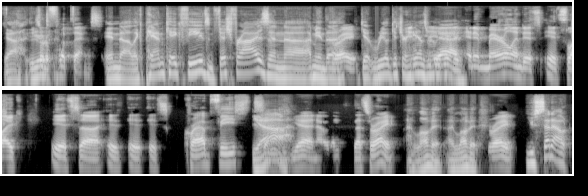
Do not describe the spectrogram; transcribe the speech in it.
Yeah, sort of flip things and uh, like pancake feeds and fish fries, and uh, I mean, the right. get real, get your hands really yeah. Dirty. And in Maryland, it's it's like it's uh it, it it's crab feasts. Yeah, yeah, no, that's, that's right. I love it. I love it. That's right. You set out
